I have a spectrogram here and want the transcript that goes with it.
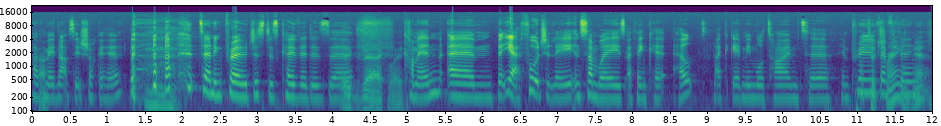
I've uh, made an absolute shocker here, turning pro just as COVID has uh, exactly. come in." Um, but yeah, fortunately, in some ways, I think it helped. Like, it gave me more time to improve to train, everything. yeah.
